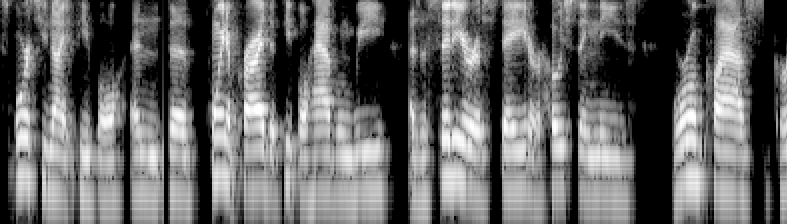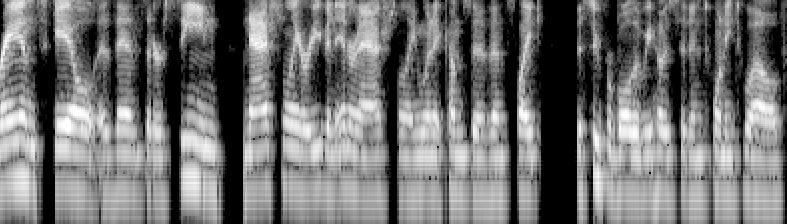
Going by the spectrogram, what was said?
Sports unite people, and the point of pride that people have when we, as a city or a state, are hosting these world class, grand scale events that are seen nationally or even internationally when it comes to events like the Super Bowl that we hosted in 2012.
